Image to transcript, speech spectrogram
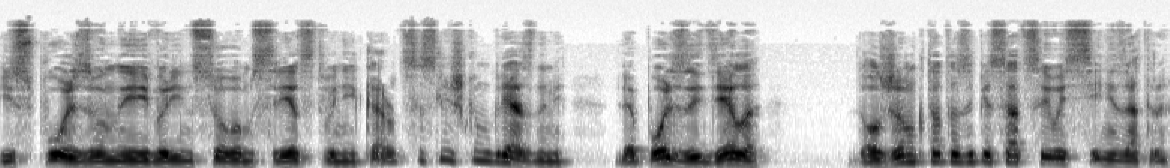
использованные Варенцовым средства не кажутся слишком грязными. Для пользы дела должен кто-то записаться его ассенизатора.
